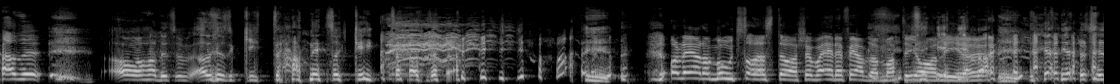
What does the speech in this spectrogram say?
han åh, han är så, han är så kittad, han är så kittad. Och när jävla motståndaren stör sig, vad är det för jävla material i det? Jag ska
